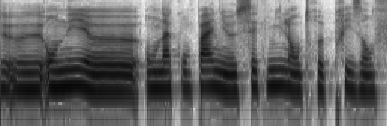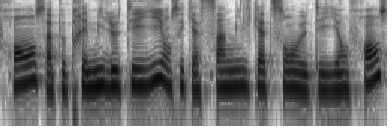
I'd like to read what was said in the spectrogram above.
euh, on, est, euh, on accompagne 7000 entreprises en France, à peu près 1000 ETI. On sait qu'il y a 5400 ETI en France.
